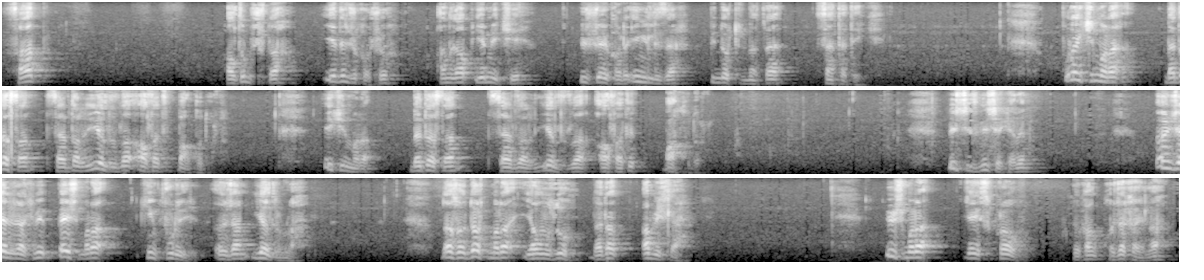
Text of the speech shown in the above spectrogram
Saat 6.30'da 7. koşu. Handikap 22. 3 ve yukarı İngilizler 1400 metre sentetik. Burada 2 numara Bedasan Serdar Yıldız'la Altatif Banko'dur. 2 numara Bedasan Serdar Yıldız'la Altatif Banko'dur. Bir çizgi çekelim. Önceli rakibi 5 numara King Fury Özcan Yıldırım'la. Daha sonra 4 numara Yavuzlu Vedat Abiş'le. 3 numara Jax Pro Gökhan Kocakay'la.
